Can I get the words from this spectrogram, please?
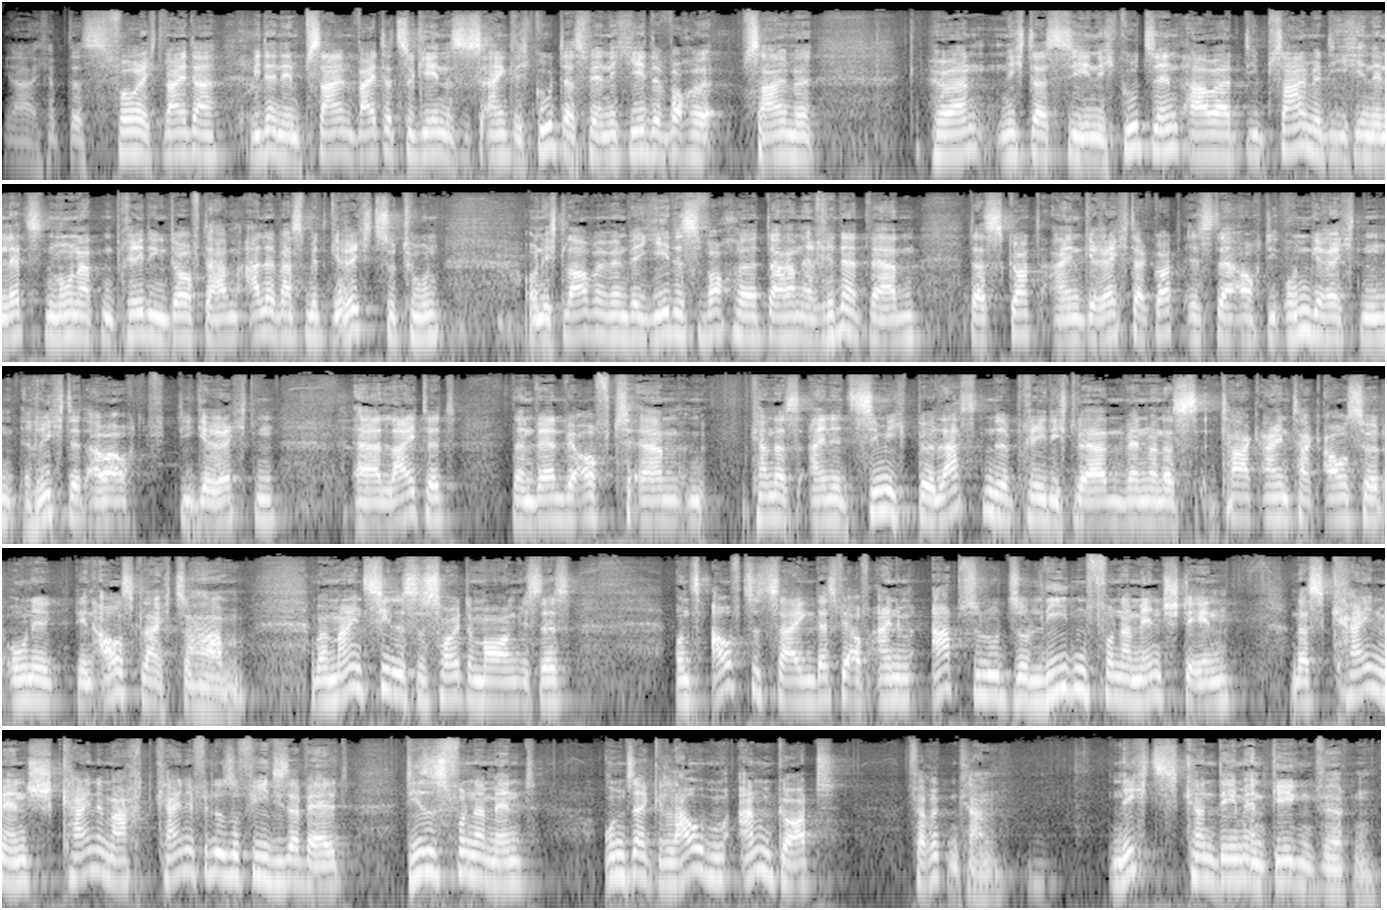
Ja, ich habe das Vorrecht, weiter wieder in den Psalmen weiterzugehen. Es ist eigentlich gut, dass wir nicht jede Woche Psalme hören. Nicht, dass sie nicht gut sind, aber die Psalme, die ich in den letzten Monaten predigen durfte, haben alle was mit Gericht zu tun. Und ich glaube, wenn wir jedes Woche daran erinnert werden, dass Gott ein gerechter Gott ist, der auch die Ungerechten richtet, aber auch die Gerechten äh, leitet, dann werden wir oft ähm, kann das eine ziemlich belastende Predigt werden, wenn man das Tag ein, Tag aushört, ohne den Ausgleich zu haben. Aber mein Ziel ist es heute Morgen, ist es, uns aufzuzeigen, dass wir auf einem absolut soliden Fundament stehen und dass kein Mensch, keine Macht, keine Philosophie dieser Welt dieses Fundament, unser Glauben an Gott verrücken kann. Nichts kann dem entgegenwirken.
